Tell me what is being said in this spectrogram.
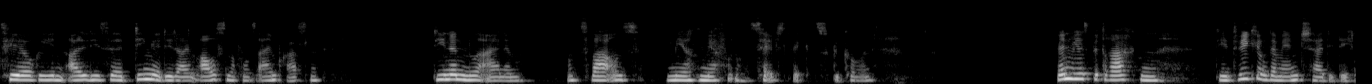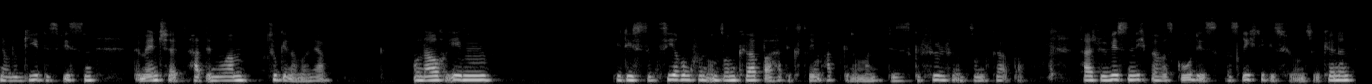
Theorien, all diese Dinge, die da im Außen auf uns einprasseln, dienen nur einem, und zwar uns mehr und mehr von uns selbst wegzubekommen. Wenn wir es betrachten, die Entwicklung der Menschheit, die Technologie, das Wissen der Menschheit hat enorm zugenommen. Ja. Und auch eben die Distanzierung von unserem Körper hat extrem abgenommen, dieses Gefühl von unserem Körper. Das heißt, wir wissen nicht mehr, was gut ist, was richtig ist für uns. Wir können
